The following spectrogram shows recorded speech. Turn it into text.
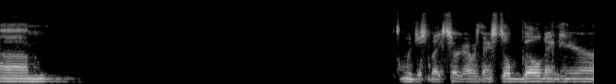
Um, let me just make certain everything's still building here.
